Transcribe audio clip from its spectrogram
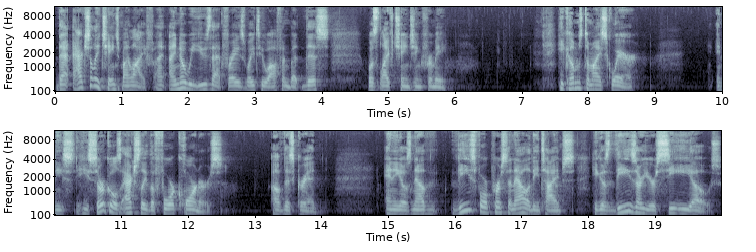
that actually changed my life. I, I know we use that phrase way too often, but this was life changing for me. He comes to my square and he, he circles actually the four corners of this grid. And he goes, Now, these four personality types, he goes, these are your CEOs.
